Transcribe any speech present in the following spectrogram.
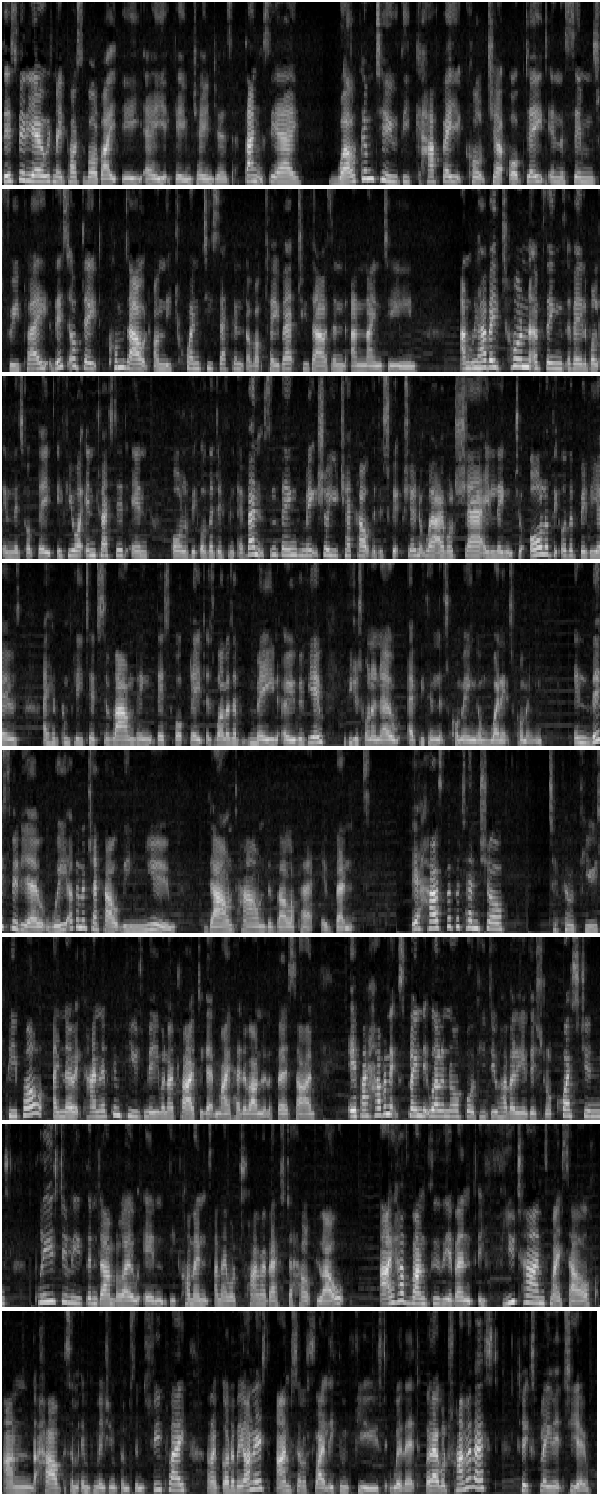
This video is made possible by EA Game Changers. Thanks EA. Welcome to the Cafe Culture update in The Sims Free Play. This update comes out on the 22nd of October 2019 and we have a ton of things available in this update. If you are interested in all of the other different events and things, make sure you check out the description where I will share a link to all of the other videos I have completed surrounding this update as well as a main overview if you just want to know everything that's coming and when it's coming. In this video, we are going to check out the new Downtown Developer event. It has the potential to confuse people. I know it kind of confused me when I tried to get my head around it the first time. If I haven't explained it well enough or if you do have any additional questions, please do leave them down below in the comments and I will try my best to help you out. I have run through the event a few times myself and have some information from Sims Free Play and I've got to be honest, I'm still slightly confused with it, but I will try my best to explain it to you.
